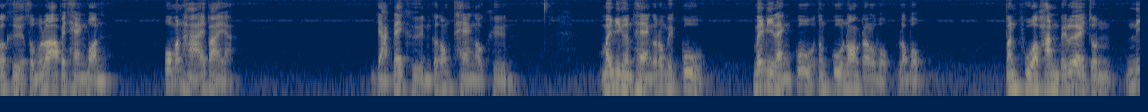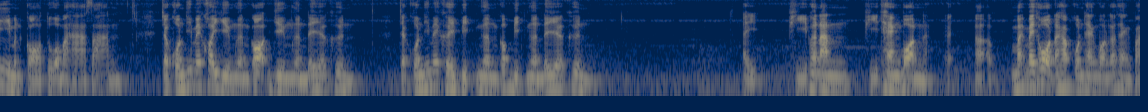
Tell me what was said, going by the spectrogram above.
ก็คือสมมติว่าเอาไปแทงบอลโอ้มันหายไปอะ อยากได้คืนก็ต้องแทงเอาคืน ไม่มีเงินแทงก็ต้องไปกู้ ไม่มีแหล่งกู้ต้องกู้นอกระบบระบบ มันพัวพันไปเรื่อย จนหนี้มันก่อตัวมหาศาล จากคนที่ไม่ค่อยยืมเงินก็ยืมเงินได้เยอะขึ้น จากคนที่ไม่เคยบิดเงินก็บิดเงินได้เยอะขึ้น ไอ้ผีพนันผีแทงบอลน่ะไม่ไม่โทษนะครับ คนแทงบอลก็แทงไป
